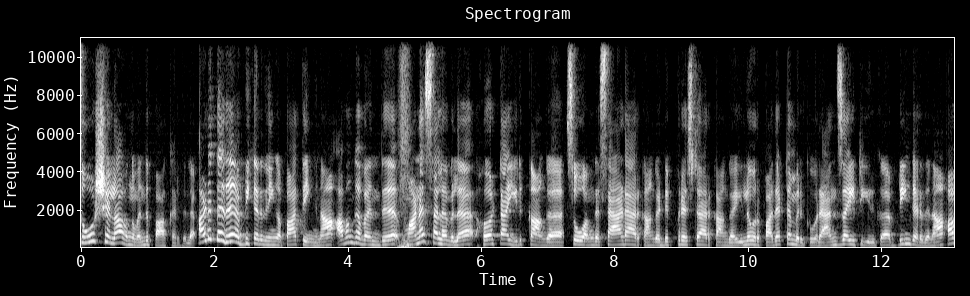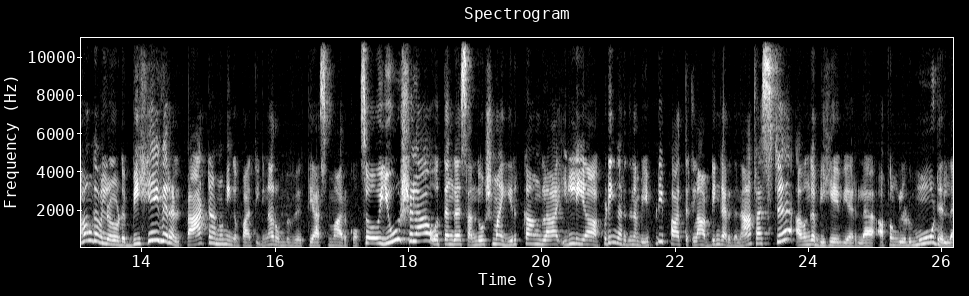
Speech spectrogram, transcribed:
சோஷியலா அவங்க வந்து பாக்குறது இல்ல அடுத்தது அப்படிங்கிறது நீங்க பாத்தீங்கன்னா அவங்க வந்து மனசளவுல ஹர்ட்டா இருக்காங்க. சோ அவங்க சேடா இருக்காங்க டிப்ரெஸ்டா இருக்காங்க இல்ல ஒரு பதட்டம் இருக்கு ஒரு ஆன்சைட்டி இருக்கு அப்படிங்கிறதுனா அவங்களோட பிஹேவியரல் பேட்டர்னும் நீங்க பாத்தீங்கன்னா ரொம்ப வித்தியாசமா இருக்கும். ஸோ யூஸ்வலா ஒருத்தங்க சந்தோஷமா இருக்காங்களா இல்லையா அப்படிங்கறது நம்ம எப்படி பார்த்துக்கலாம் அப்படிங்கிறதுனா ஃபர்ஸ்ட் அவங்க பிஹேவியர்ல அவங்களோட மூடுல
